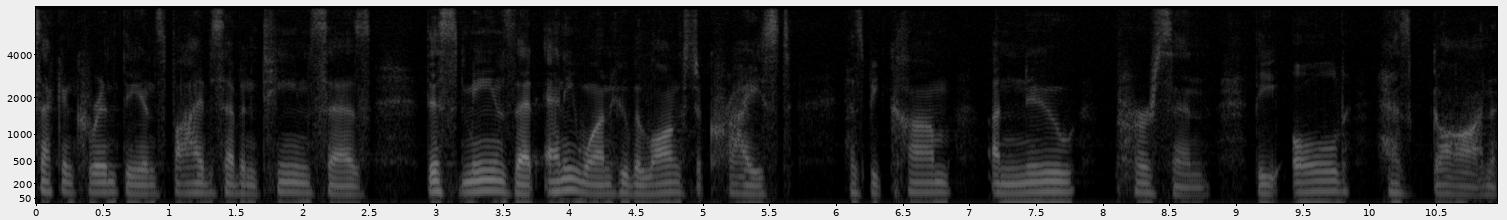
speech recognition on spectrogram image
2 Corinthians 5:17 says, "This means that anyone who belongs to Christ has become a new person. The old has gone.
